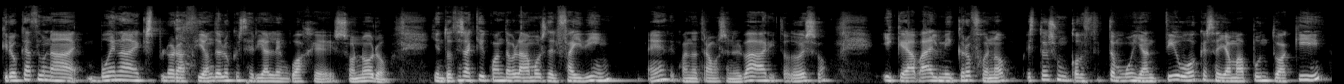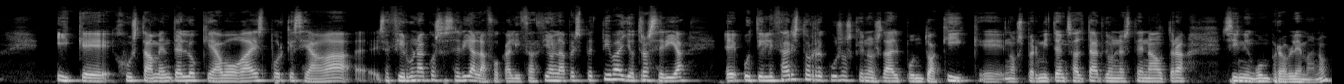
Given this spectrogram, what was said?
Creo que hace una buena exploración de lo que sería el lenguaje sonoro. Y entonces aquí cuando hablábamos del fade-in, ¿eh? de cuando entramos en el bar y todo eso, y que va el micrófono, esto es un concepto muy antiguo que se llama punto aquí, y que justamente lo que aboga es porque se haga, es decir, una cosa sería la focalización, la perspectiva y otra sería eh, utilizar estos recursos que nos da el punto aquí, que nos permiten saltar de una escena a otra sin ningún problema, ¿no?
